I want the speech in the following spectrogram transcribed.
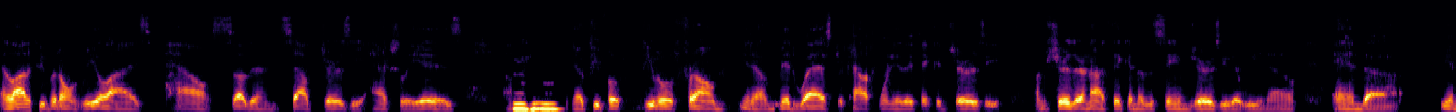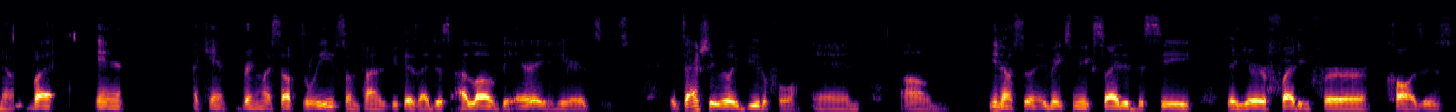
And a lot of people don't realize how southern South Jersey actually is. Um, mm-hmm. You know, people people from you know Midwest or California, they think of Jersey. I'm sure they're not thinking of the same Jersey that we know. And uh, you know, but I can't I can't bring myself to leave sometimes because I just I love the area here. It's it's it's actually really beautiful and um you know, so it makes me excited to see that you're fighting for causes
